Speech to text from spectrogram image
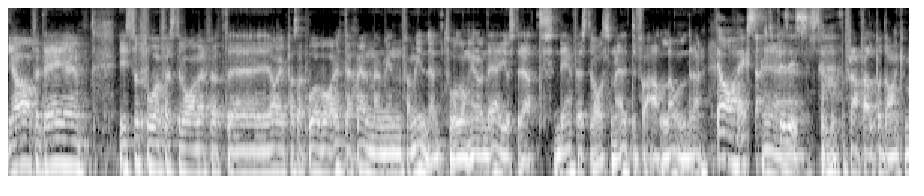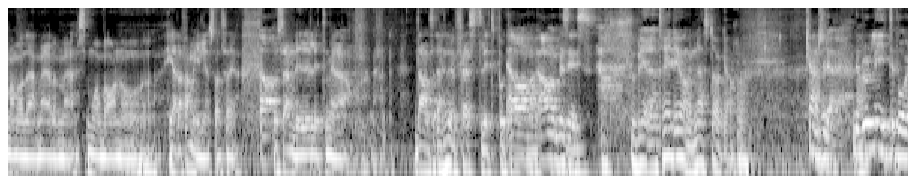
Ja, för det är, det är så få festivaler för att eh, jag har ju passat på att vara där själv med min familj två gånger och det är just det att det är en festival som är lite för alla åldrar. Ja, exakt, eh, precis. Så framförallt på dagen kan man vara där med, även med småbarn och hela familjen så att säga. Ja. Och sen blir det lite mera dans, festligt på kvällarna. Ja, ja precis. Då blir det en tredje gång nästa år kanske? Kanske det. Det beror lite på.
